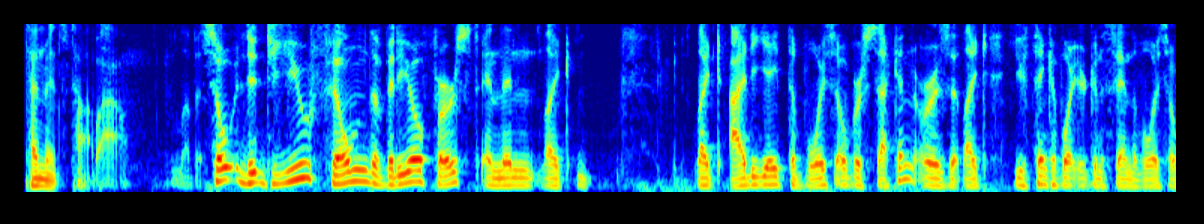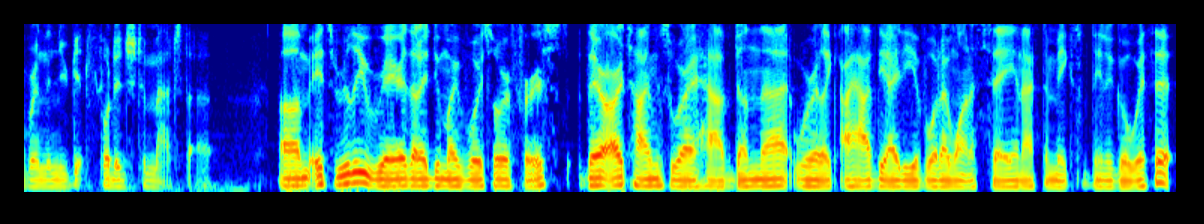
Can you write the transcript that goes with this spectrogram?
10 minutes tops. Wow, love it. So, did, do you film the video first and then like th- like ideate the voiceover second, or is it like you think of what you're going to say in the voiceover and then you get footage to match that? Um, it's really rare that I do my voiceover first. There are times where I have done that, where like I have the idea of what I want to say and I have to make something to go with it.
